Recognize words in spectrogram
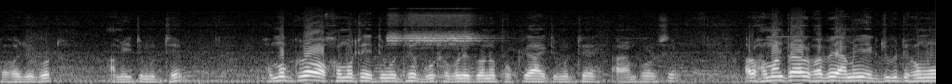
সহযোগত আমি ইতিমধ্যে সমগ্ৰ অসমতে ইতিমধ্যে বুথ সবলীকৰণৰ প্ৰক্ৰিয়া ইতিমধ্যে আৰম্ভ হৈছে। আৰু সমান্তৰালভাৱে আমি এক্সিকিউটিভসমূহ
